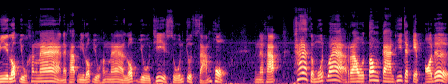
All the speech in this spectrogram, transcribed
มีลบอยู่ข้างหน้านะครับ มีลบอยู่ข้างหน้า ลบอยู่ที่ 0.36 นะครับ ถ้าสมมุติว่าเราต้องการที่จะเก็บออเดอร์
